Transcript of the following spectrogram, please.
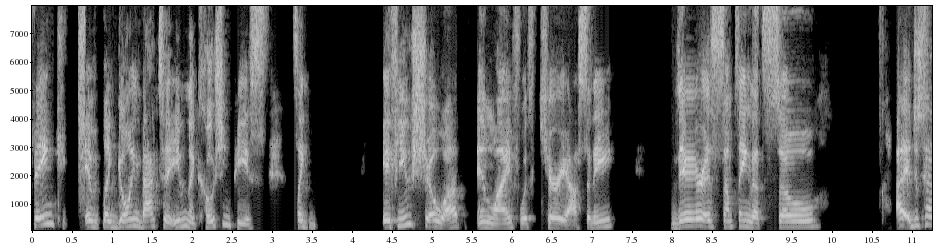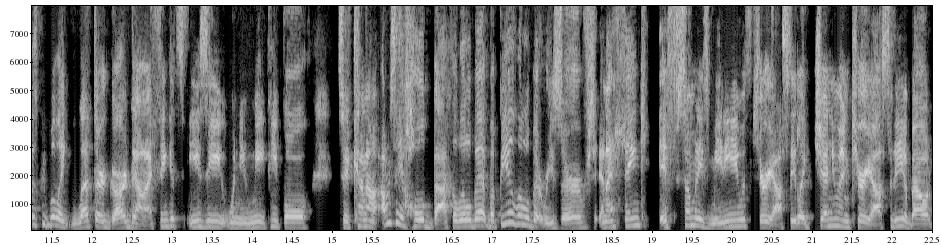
think if like going back to even the coaching piece, it's like if you show up in life with curiosity, there is something that's so it just has people like let their guard down. I think it's easy when you meet people to kind of, I don't say hold back a little bit, but be a little bit reserved. And I think if somebody's meeting you with curiosity, like genuine curiosity about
